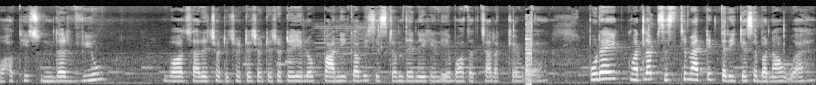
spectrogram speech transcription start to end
बहुत ही सुंदर व्यू बहुत सारे छोटे छोटे छोटे छोटे ये लोग पानी का भी सिस्टम देने के लिए बहुत अच्छा रखे हुए हैं। पूरा एक मतलब सिस्टमेटिक तरीके से बना हुआ है।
